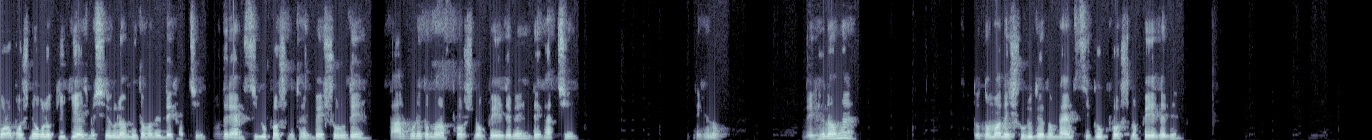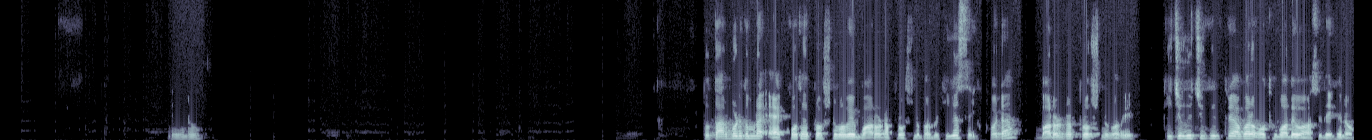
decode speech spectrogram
বড় প্রশ্নগুলো কি কি আসবে সেগুলো আমি তোমাদের দেখাচ্ছি। তোমাদের এমসিকিউ প্রশ্ন থাকবে শুরুতে, তারপরে তোমরা প্রশ্ন পেয়ে যাবে, দেখাচ্ছি। দেখে নাও। দেখে নাও হ্যাঁ? তো তোমাদের শুরুতে তোমরা এমসিকিউ প্রশ্ন পেয়ে যাবে। নাও তো তারপরে তোমরা এক কথায় প্রশ্ন পাবে, বারোটা প্রশ্ন পাবে, ঠিক আছে? কয়টা? বারোটা প্রশ্ন পাবে। কিছু কিছু ক্ষেত্রে আবার অথবা দেওয়া আছে, দেখে নাও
